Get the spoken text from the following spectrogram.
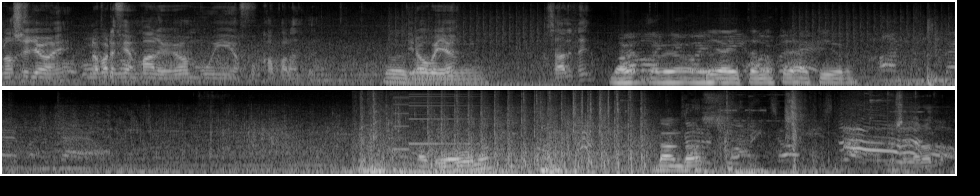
No sé yo, eh. No parecían mal, iban muy ofuscados para adelante. Uy, Tiro, voy yo. uy. Salen. Vale, vale, vale. ahí están los tres aquí, bro. Batido uno. Dan dos. Pues el otro.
